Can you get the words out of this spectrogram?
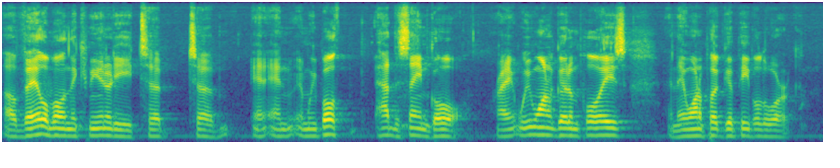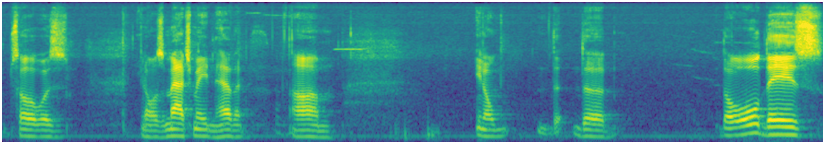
available in the community to, to and, and, we both had the same goal, right? We wanted good employees, and they want to put good people to work. So it was, you know, it was a match made in heaven. Um, you know, the, the, the old days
